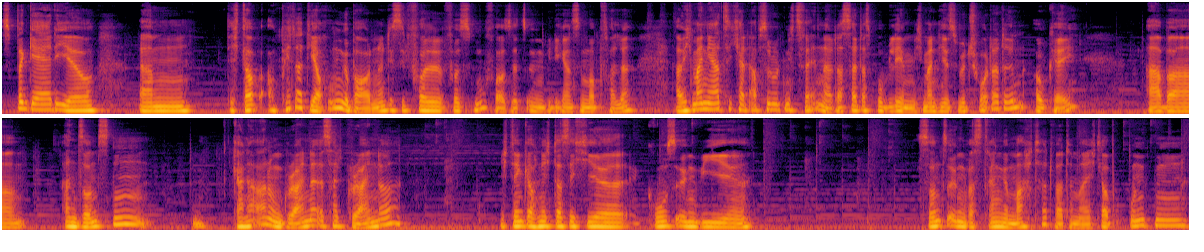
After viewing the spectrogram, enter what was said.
Spaghetti-O. Ähm, ich glaube, auch Peter hat die auch umgebaut, ne? Die sieht voll, voll smooth aus jetzt irgendwie, die ganze Mobfalle. Aber ich meine, hier hat sich halt absolut nichts verändert. Das ist halt das Problem. Ich meine, hier ist Witchwater drin, okay. Aber ansonsten, keine Ahnung, Grinder ist halt Grinder. Ich denke auch nicht, dass sich hier groß irgendwie sonst irgendwas dran gemacht hat. Warte mal, ich glaube unten...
